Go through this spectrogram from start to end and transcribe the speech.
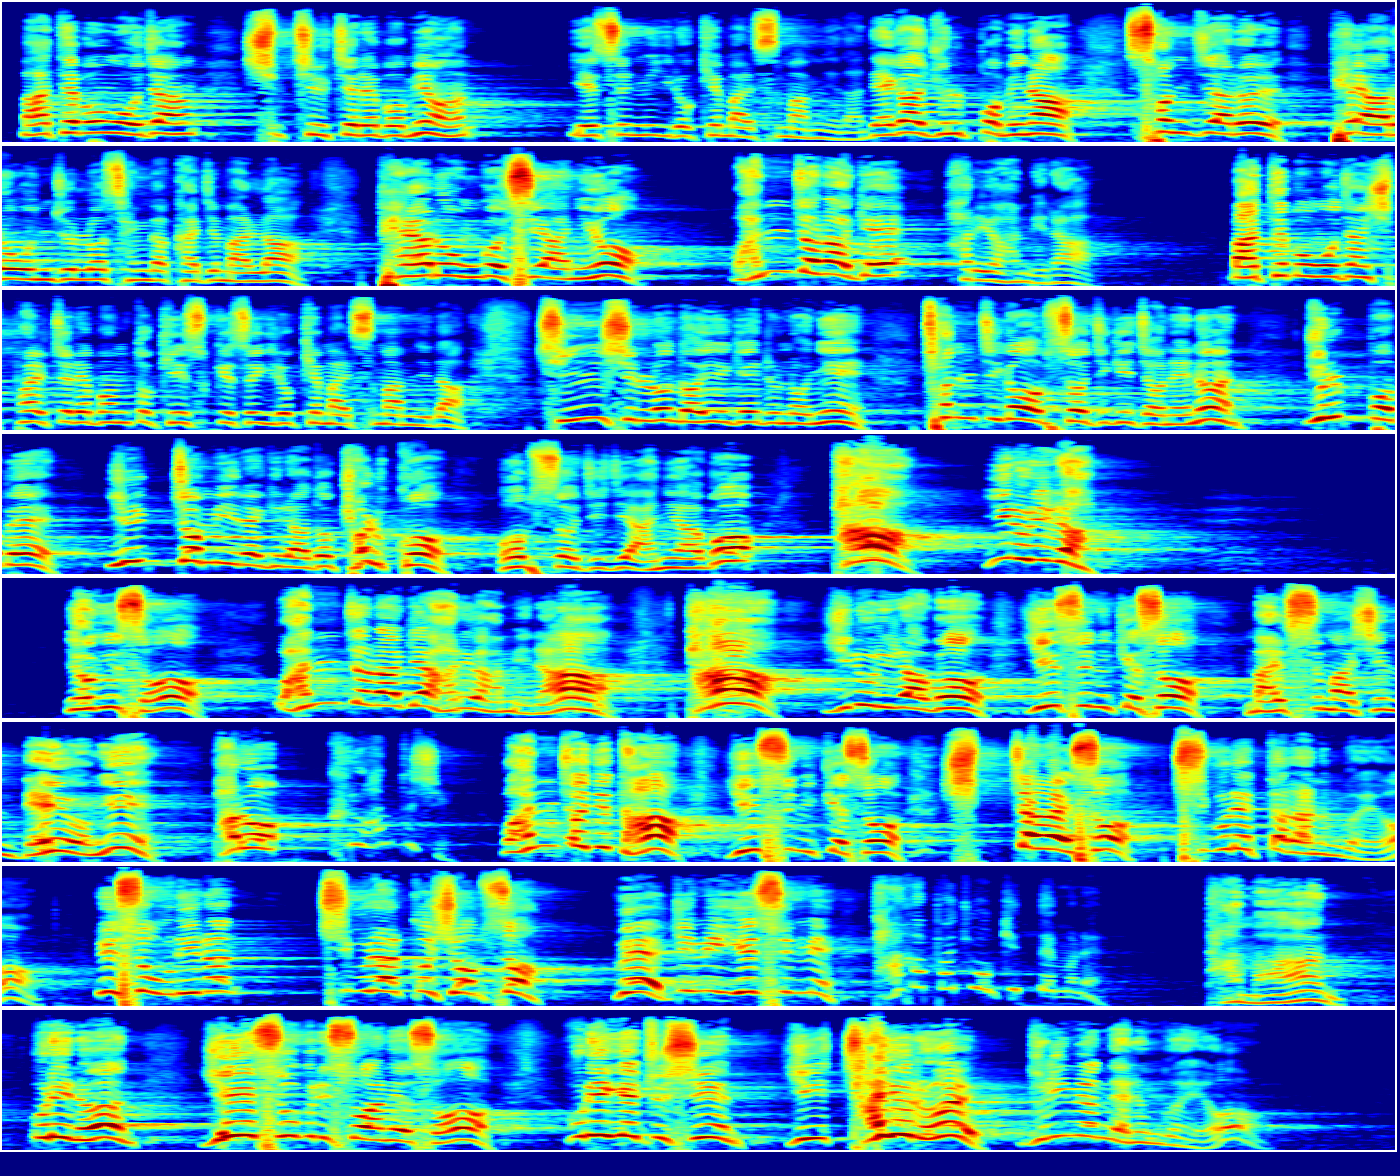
마태복음 5장 17절에 보면 예수님이 이렇게 말씀합니다. 내가 율법이나 선지자를 폐하러 온 줄로 생각하지 말라. 폐하러 온 것이 아니요 완전하게 하려 함이라. 마태복음 5장 18절에 보면 또 계속해서 이렇게 말씀합니다. 진실로 너희에게 이르노니 천지가 없어지기 전에는 율법의 1.1핵이라도 결코 없어지지 아니하고 다 이루리라. 여기서 완전하게 하려 함이라 다 이루리라고 예수님께서 말씀하신 내용이 바로 그러한 뜻이 완전히 다 예수님께서 십자가에서 지불했다라는 거예요. 그래서 우리는 지불할 것이 없어. 왜? 이미 예수님이 다 갚아주었기 때문에. 다만 우리는 예수 그리스도 안에서 우리에게 주신 이 자유를 누리면 되는 거예요.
